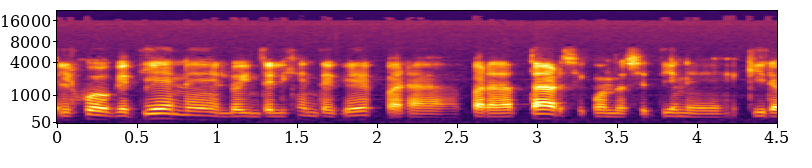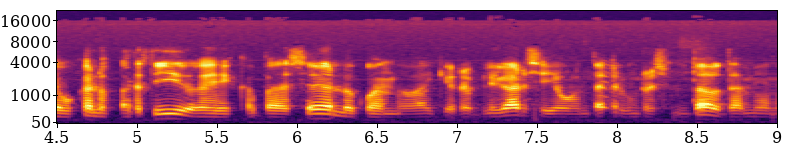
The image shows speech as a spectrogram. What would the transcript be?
el juego que tiene, lo inteligente que es para, para adaptarse, cuando se tiene que ir a buscar los partidos, es capaz de hacerlo, cuando hay que replegarse y aguantar un resultado, también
